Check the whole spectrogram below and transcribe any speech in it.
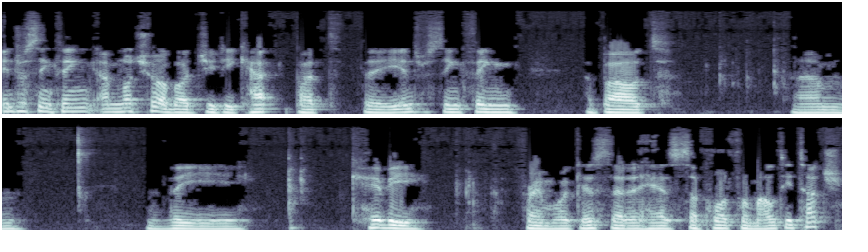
interesting thing, I'm not sure about GTK, but the interesting thing about um, the Kivy framework is that it has support for multi-touch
